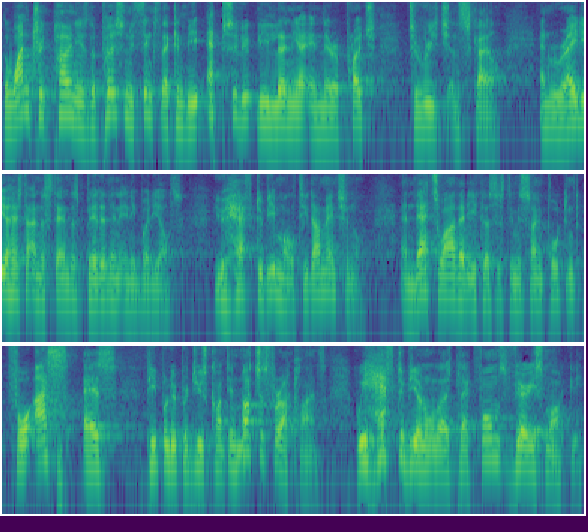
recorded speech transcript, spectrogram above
The one trick pony is the person who thinks they can be absolutely linear in their approach to reach and scale. And radio has to understand this better than anybody else. You have to be multidimensional. And that's why that ecosystem is so important for us as people who produce content, not just for our clients. We have to be on all those platforms very smartly.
